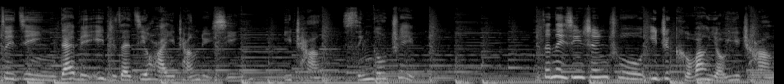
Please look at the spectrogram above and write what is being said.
最近，Debbie 一直在计划一场旅行，一场 single trip。在内心深处，一直渴望有一场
